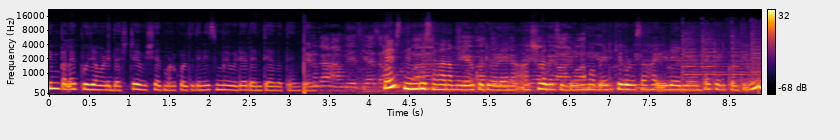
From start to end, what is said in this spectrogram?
ಸಿಂಪಲಾಗಿ ಪೂಜೆ ಮಾಡಿದ್ದಷ್ಟೇ ವಿಷಯ ಮಾಡ್ಕೊಳ್ತಿದ್ದೀನಿ. ಸುಮ್ಮನೆ ವಿಡಿಯೋ ಲೆಂತೆ ಆಗುತ್ತೆ ಅಂತ. ಫ್ರೆಂಡ್ಸ್ ನಿಮಗೂ ಸಹ ನಮ್ಮ ಹೇಳ್ಕೊಟ್ಟಿ ಒಳ್ಳೆಯ ಆಶೀರ್ವಾದ ಸಿಗಲಿ. ನಿಮ್ಮ ಬೇಡಿಕೆಗಳು ಸಹ ಈಡೇರಲಿ ಅಂತ ಕೇಳ್ಕೊಳ್ತೀನಿ.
